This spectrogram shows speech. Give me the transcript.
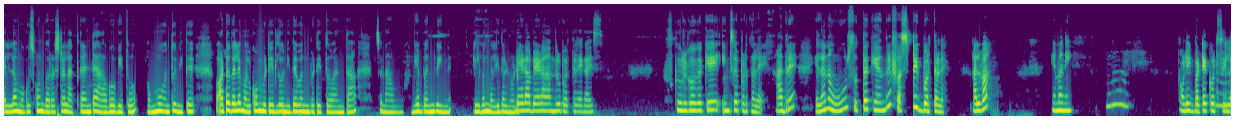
ಎಲ್ಲ ಮುಗಿಸ್ಕೊಂಡು ಬರೋಷ್ಟ್ರಲ್ಲಿ ಹತ್ತು ಗಂಟೆ ಆಗೋಗಿತ್ತು. ಅಮ್ಮು ಅಂತೂ ನಿದ್ದೆ, ಆಟೋದಲ್ಲೇ ಮಲ್ಕೊಂಡ್ಬಿಟ್ಟಿದ್ಲು ನಿದ್ದೆ ಬಂದುಬಿಟ್ಟಿತ್ತು ಅಂತ. ಸೊ ನಾವು ಹಾಗೆ ಬಂದ್ವಿ ಇನ್ನೆ. ಇಲ್ಲಿ ಬಂದು ಮಲಗಿದ್ದಾಳೆ ನೋಡಿ. ಬೇಡ ಬೇಡ ಅಂದರೂ ಬರ್ತಾಳೆ ಗಾಯ್ಸ್ ಸ್ಕೂಲ್ಗೆ ಹೋಗೋಕ್ಕೆ ಹಿಂಸೆ ಪಡ್ತಾಳೆ. ಆದರೆ ಎಲ್ಲ ನಾವು ಊರು ಸುತ್ತಕ್ಕೆ ಅಂದರೆ ಫಸ್ಟಿಗೆ ಬರ್ತಾಳೆ. ಅಲ್ವಾ? ಏಮನಿ ಅವಳಿಗೆ ಬಟ್ಟೆ ಕೊಡಿಸಿಲ್ಲ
